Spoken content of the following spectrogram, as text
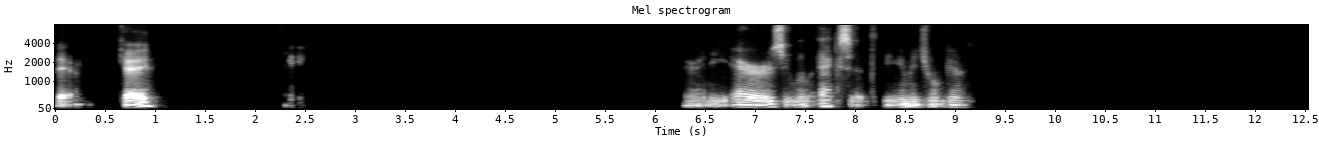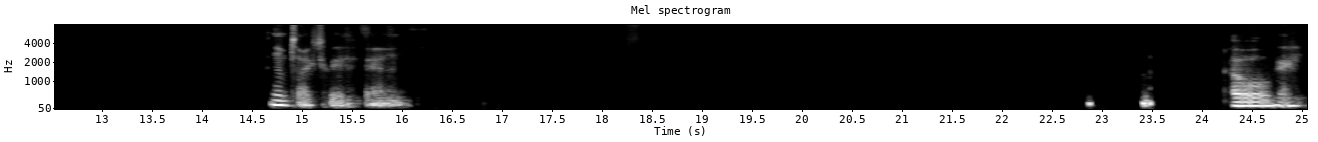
There, okay? There are any errors, it will exit, the image won't go. Contact with, uh, Oh, okay.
